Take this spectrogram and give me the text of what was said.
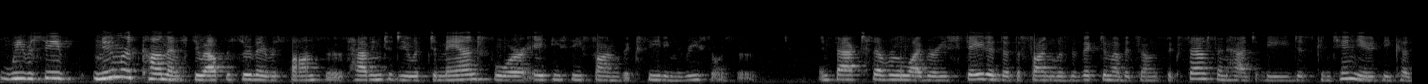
We received numerous comments throughout the survey responses having to do with demand for APC funds exceeding the resources. In fact, several libraries stated that the fund was a victim of its own success and had to be discontinued because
